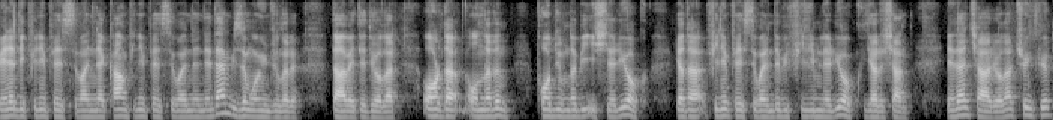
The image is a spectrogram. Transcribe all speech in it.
Venedik Film Festivali'ne, Cannes Film Festivali'ne neden bizim oyuncuları davet ediyorlar? Orada onların podyumda bir işleri yok ya da film festivalinde bir filmleri yok yarışan. Neden çağırıyorlar? Çünkü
